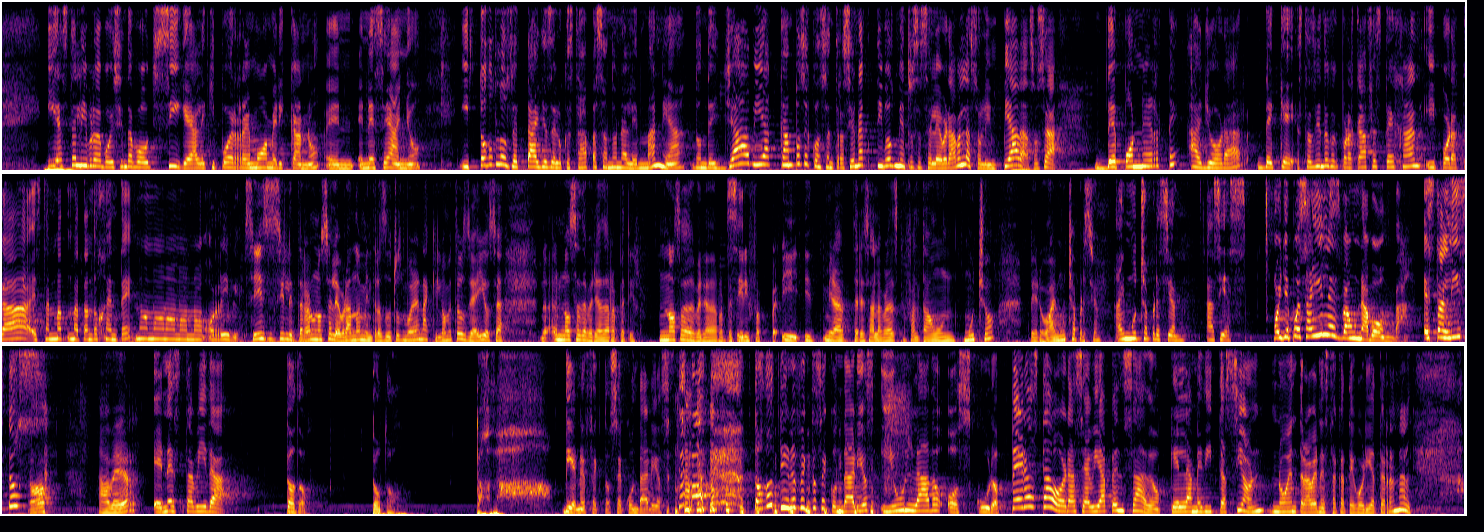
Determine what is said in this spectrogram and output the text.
Y este libro de Boys in the Boat sigue al equipo de remo americano en, en ese año y todos los detalles de lo que estaba pasando en Alemania, donde ya había campos de concentración activos mientras se celebraban las Olimpiadas. O sea, de ponerte a llorar de que estás viendo que por acá festejan y por acá están matando gente. No, no, no, no, no, horrible. Sí, sí, sí, literal, no celebrando mientras otros mueren a kilómetros de ahí. O sea, no, se debería de repetir. No se debería de repetir. Y, y, mira, Teresa, la verdad es que falta aún mucho, pero hay mucha presión. Hay mucha presión, así es. Oye, pues ahí les va una bomba. ¿Están listos? Ah, a ver. En esta vida, todo, todo, todo tiene efectos secundarios. todo tiene efectos secundarios y un lado oscuro. Pero hasta ahora se había pensado que la meditación no entraba en esta categoría terrenal.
